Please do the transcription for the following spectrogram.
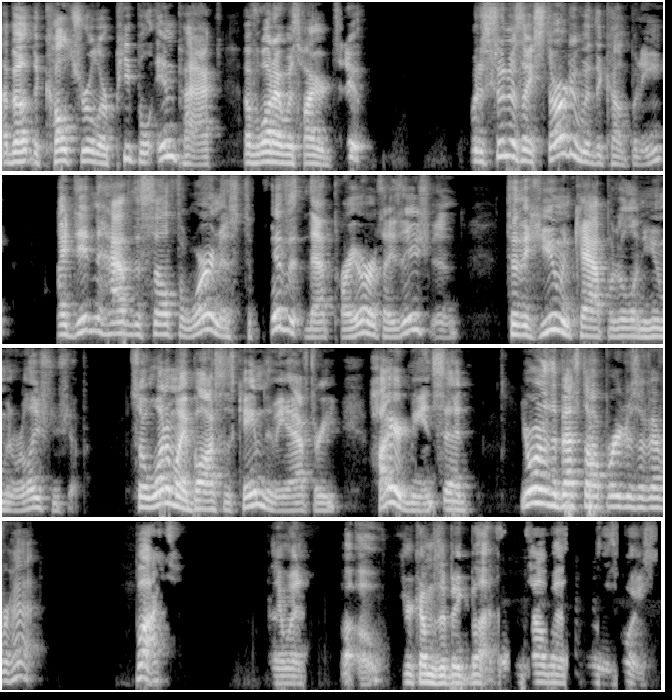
about the cultural or people impact of what I was hired to do. But as soon as I started with the company, I didn't have the self awareness to pivot that prioritization to the human capital and human relationship. So one of my bosses came to me after he hired me and said, You're one of the best operators I've ever had. But, I went, Uh oh, here comes a big but. I can tell by his voice.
